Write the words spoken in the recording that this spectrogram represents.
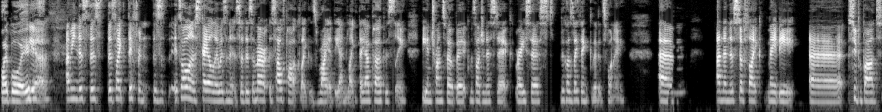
by boys. Yeah, I mean, there's there's there's like different. There's it's all on a scale though, isn't it? So there's Amer- South Park, like is right at the end. Like they are purposely being transphobic, misogynistic, racist because they think that it's funny. Um, and then there's stuff like maybe uh Superbad,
